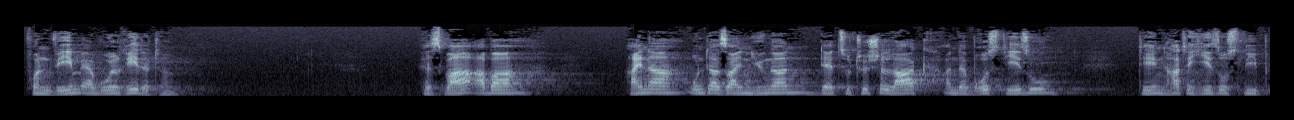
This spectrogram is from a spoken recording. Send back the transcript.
von wem er wohl redete. Es war aber einer unter seinen Jüngern, der zu Tische lag an der Brust Jesu, den hatte Jesus lieb.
